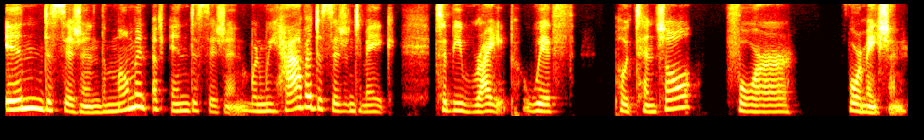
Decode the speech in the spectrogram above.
indecision, the moment of indecision, when we have a decision to make, to be ripe with potential for formation.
